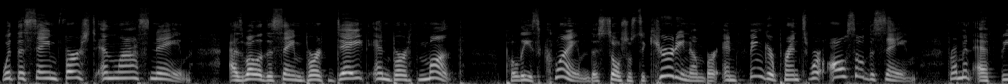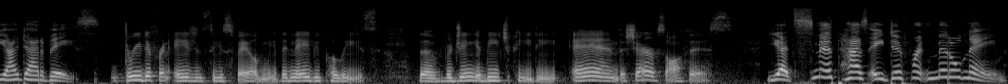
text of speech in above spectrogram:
with the same first and last name, as well as the same birth date and birth month. Police claim the social security number and fingerprints were also the same from an FBI database. Three different agencies failed me the Navy Police, the Virginia Beach PD, and the Sheriff's Office. Yet Smith has a different middle name,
